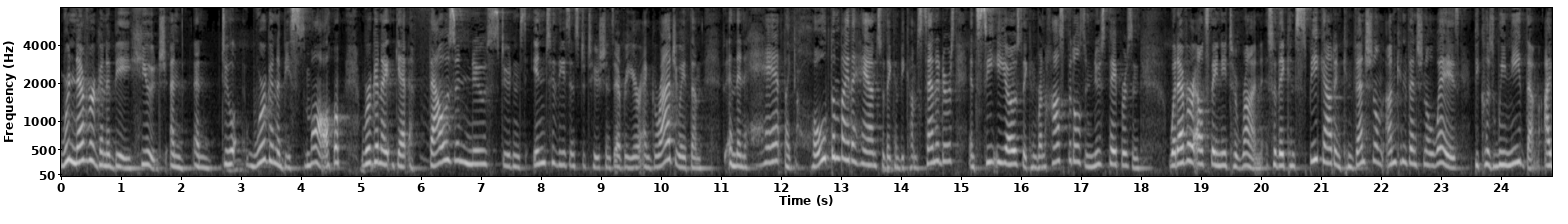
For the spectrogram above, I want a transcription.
we're never going to be huge and, and do, we're going to be small. we're going to get a thousand new students into these institutions every year and graduate them and then hand, like hold them by the hand so they can become senators and CEOs. They can run hospitals and newspapers and whatever else they need to run so they can speak out in conventional and unconventional ways because we need them. I,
